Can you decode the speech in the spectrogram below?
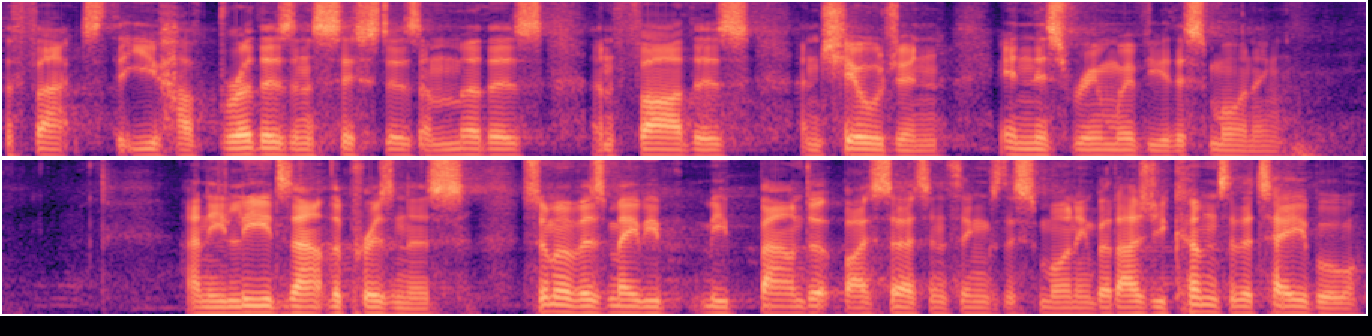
the fact that you have brothers and sisters and mothers and fathers and children in this room with you this morning. And he leads out the prisoners. Some of us may be, be bound up by certain things this morning, but as you come to the table,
